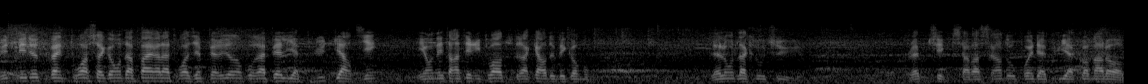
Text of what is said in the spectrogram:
1 minute 23 secondes à faire à la troisième période. On vous rappelle, il n'y a plus de gardien. Et on est en territoire du Drakkar de Bécomo. Le long de la clôture. Repchik, ça va se rendre au point d'appui à Komarov.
